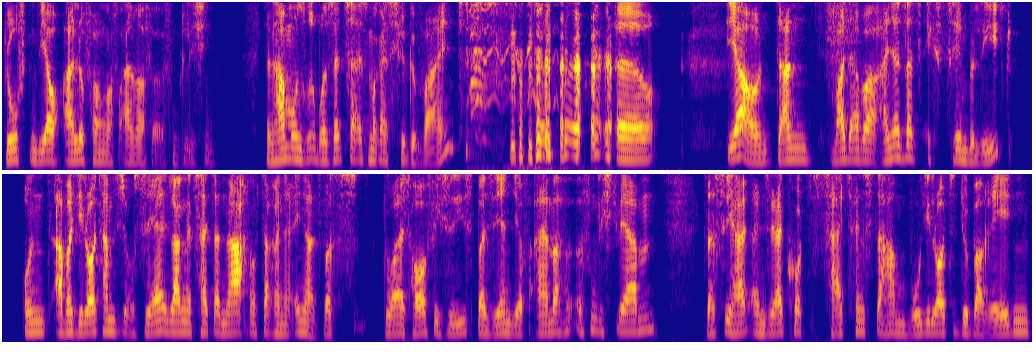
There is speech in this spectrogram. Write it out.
durften wir auch alle Folgen auf einmal veröffentlichen. Dann haben unsere Übersetzer erstmal ganz viel geweint. äh, ja, und dann war der aber einerseits extrem beliebt. Und aber die Leute haben sich auch sehr lange Zeit danach noch daran erinnert, was du halt häufig siehst bei Serien, die auf einmal veröffentlicht werden, dass sie halt ein sehr kurzes Zeitfenster haben, wo die Leute drüber reden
